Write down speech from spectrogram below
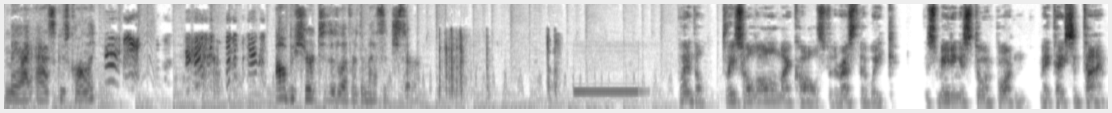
May I ask who's calling? I'll be sure to deliver the message, sir. Glendale, please hold all my calls for the rest of the week. This meeting is too important. May take some time.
